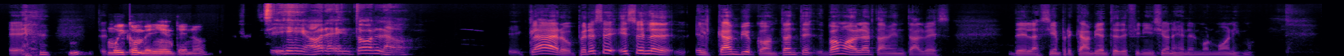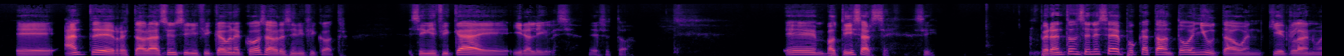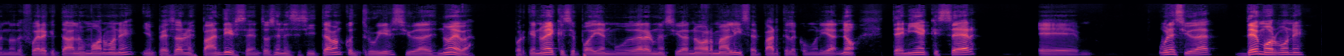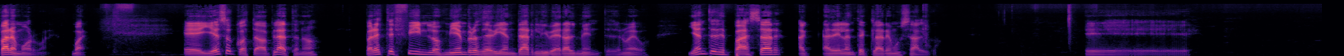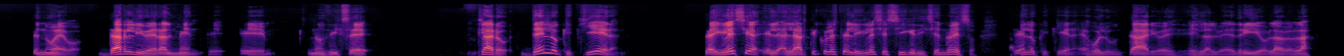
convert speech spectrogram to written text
Eh, Muy conveniente, ¿no? Sí, ahora en todos lados. Eh, Claro, pero ese, eso es la- el cambio constante. Vamos a hablar también, tal vez, de las siempre cambiantes definiciones en el mormonismo. Eh, antes restauración significaba una cosa, ahora significa otra. Significa eh, ir a la iglesia, eso es todo. Eh, bautizarse, sí. Pero entonces en esa época estaban todos en Utah o en Kirkland o en donde fuera que estaban los mormones y empezaron a expandirse. Entonces necesitaban construir ciudades nuevas, porque no es que se podían mudar a una ciudad normal y ser parte de la comunidad. No, tenía que ser eh, una ciudad de mormones para mormones. Bueno, eh, y eso costaba plata, ¿no? Para este fin, los miembros debían dar liberalmente, de nuevo. Y antes de pasar adelante, aclaremos algo. Eh, de nuevo, dar liberalmente eh, nos dice, claro, den lo que quieran. La iglesia, el, el artículo este de la iglesia sigue diciendo eso, den lo que quieran, es voluntario, es, es el albedrío, bla, bla, bla.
